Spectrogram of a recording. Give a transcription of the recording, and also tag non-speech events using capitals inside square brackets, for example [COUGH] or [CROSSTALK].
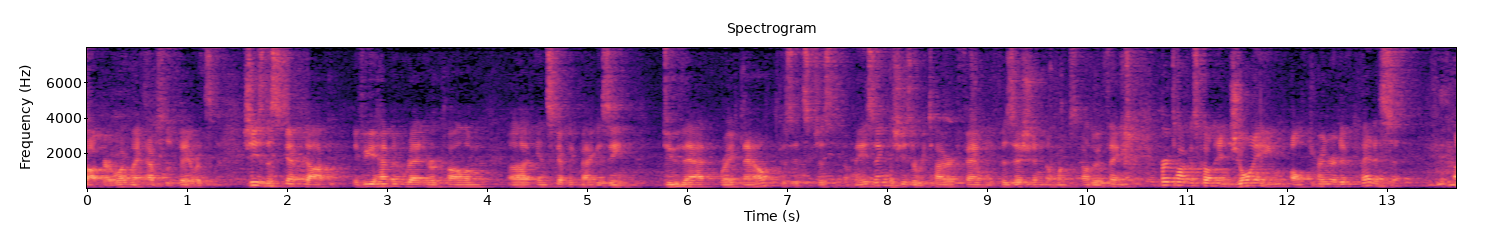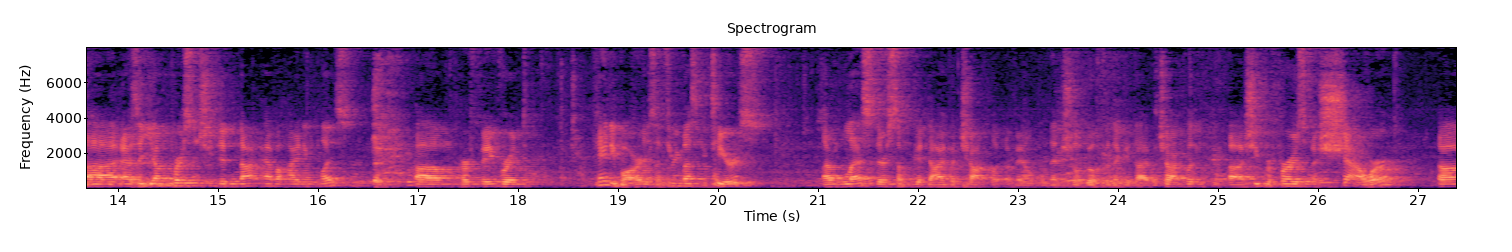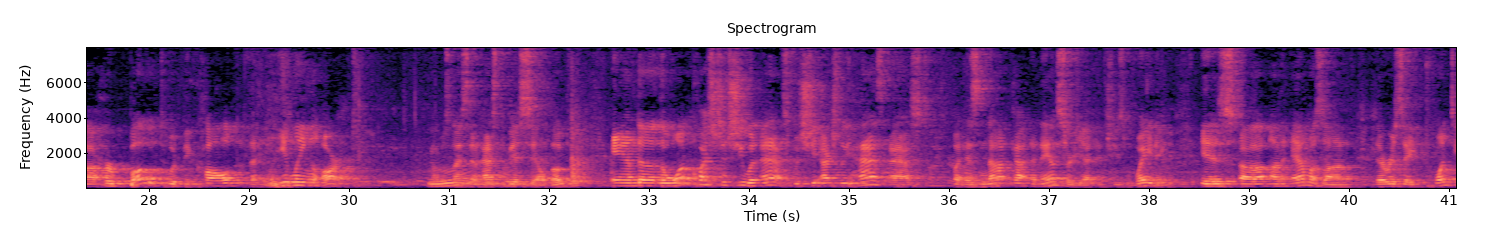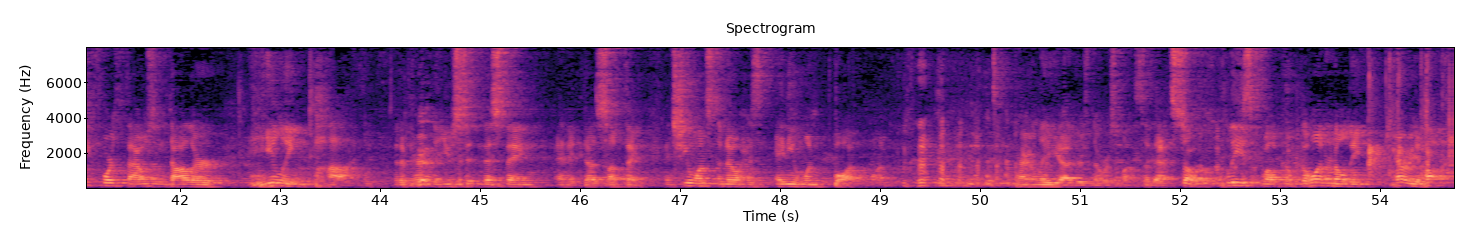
talker, one of my absolute favorites. She's the Skep Doc. If you haven't read her column uh, in Skeptic Magazine, do that right now because it's just amazing. She's a retired family physician, amongst other things. Her talk is called Enjoying Alternative Medicine. Uh, as a young person, she did not have a hiding place. Um, her favorite candy bar is a Three Musketeers, unless there's some Godiva chocolate available. Then she'll go for the Godiva chocolate. Uh, she prefers a shower. Uh, her boat would be called the Healing Art. That was nice. It has to be a sailboat. And uh, the one question she would ask, which she actually has asked but has not gotten an answer yet, and she's waiting, is uh, on Amazon there is a $24,000 healing pod that apparently you sit in this thing and it does something. And she wants to know, has anyone bought one? [LAUGHS] apparently uh, there's no response to that. So please welcome the one and only Harriet Hall.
